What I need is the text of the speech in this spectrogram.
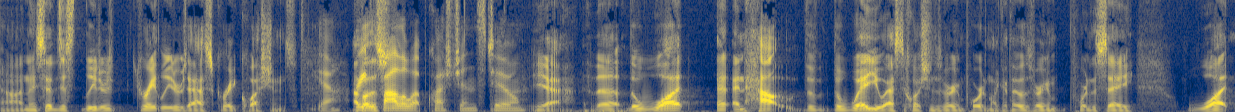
uh, and they said just leaders great leaders ask great questions Yeah. Great follow up questions too. yeah the the what and how the the way you ask the question is very important like i thought it was very important to say what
